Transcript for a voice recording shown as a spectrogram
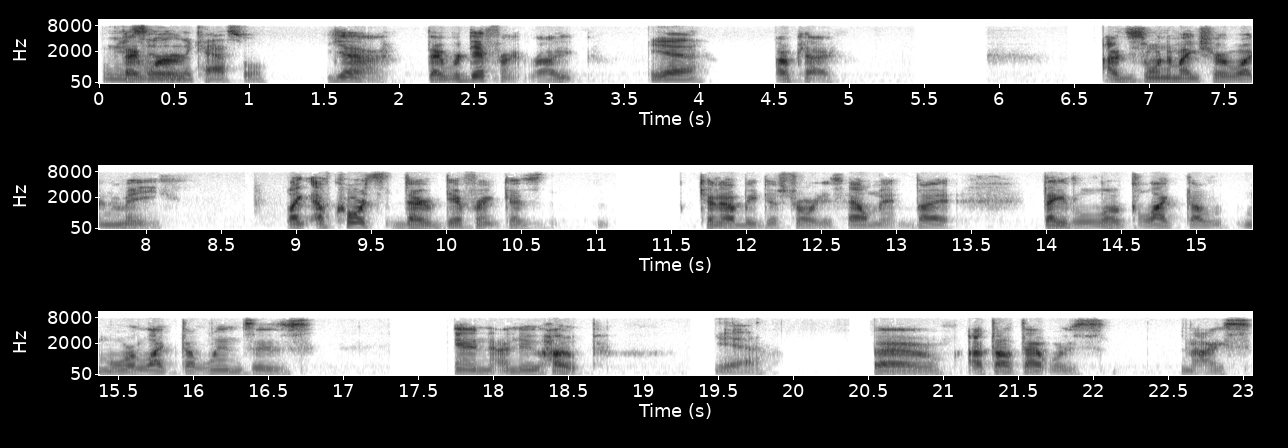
when he They was were- in the castle. Yeah, they were different, right? Yeah, Okay. I just wanted to make sure it wasn't me. Like, of course they're different because Kenobi destroyed his helmet, but they look like the more like the lenses in A New Hope. yeah, So I thought that was nice.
